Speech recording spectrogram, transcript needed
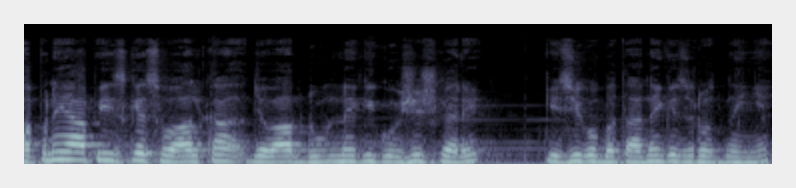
अपने आप ही इसके सवाल का जवाब ढूँढने की कोशिश करें। किसी को बताने की ज़रूरत नहीं है।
